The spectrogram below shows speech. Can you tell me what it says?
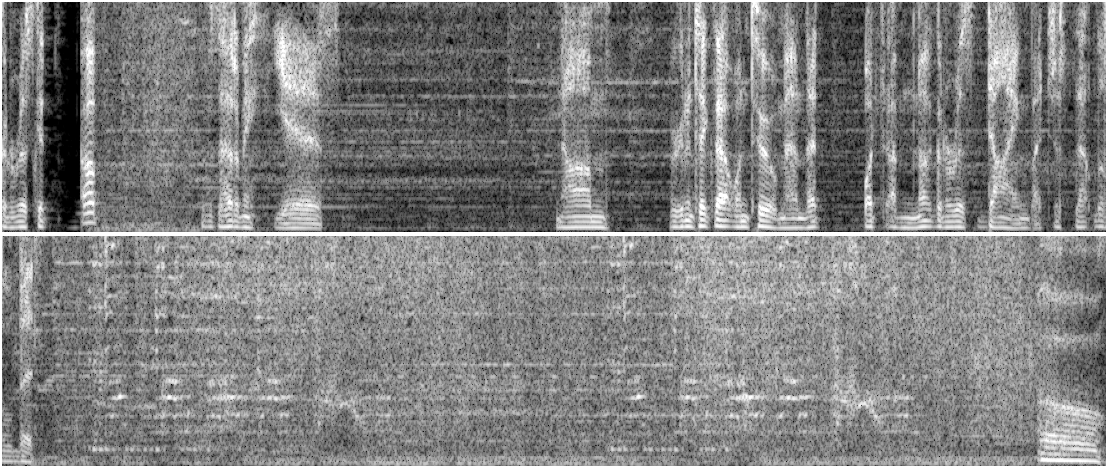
Not gonna risk it. Up! It was ahead of me. Yes. Nom. We're gonna take that one too, man. That what I'm not gonna risk dying by just that little bit. Oh,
